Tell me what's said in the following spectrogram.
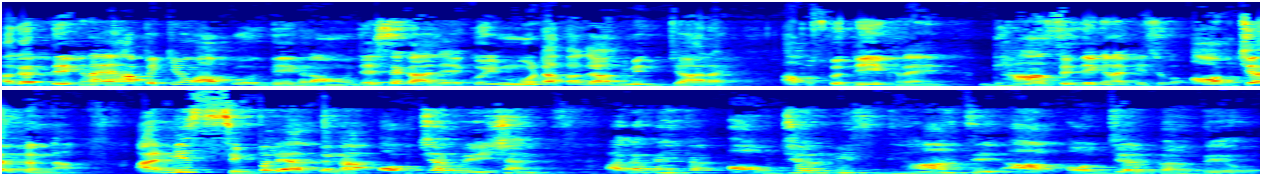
अगर देखना यहाँ पे क्यों आपको देख रहा हूँ? जैसे कहा जाए, कोई मोटा ताज़ा आदमी जा रहा है, आप उसको देख रहे हैं। ध्यान से देखना, किसी को ऑब्ज़र्व करना। आई मीन सिंपल याद करना ऑब्जर्वेशन अगर कहीं पे ऑब्ज़र्व मीन ध्यान से आप ऑब्ज़र्व करते हो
